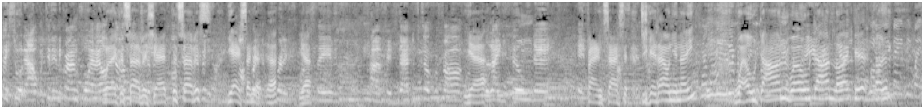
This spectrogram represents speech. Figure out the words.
they sorted out. We did it in the grand foyer. Well, they're good service, yeah. Good. I'll send you a service. Yes, Oh, and it, yeah. brilliant. Yeah. Honestly, perfect. They had the photographer. Yeah. The lady filmed it. It- Fantastic. Did you get that on your knee? On Well done. Well done. Like it. Like it. made me wait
